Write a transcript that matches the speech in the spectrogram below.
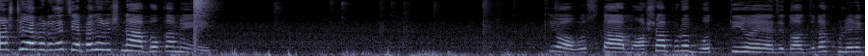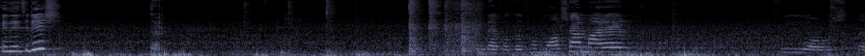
নষ্ট হয়ে যাবে ওটাকে চেপে ধরিস না বোকামে। কি অবস্থা? মশা পুরো ভর্তি হয়ে গেছে। দরজাটা খুলে রেখে দিয়েছিলিস? দেখো দেখো মশা মারার কি অবস্থা?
